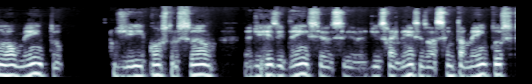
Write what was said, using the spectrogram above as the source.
um aumento de construção né, de residências eh, de israelenses, assentamentos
